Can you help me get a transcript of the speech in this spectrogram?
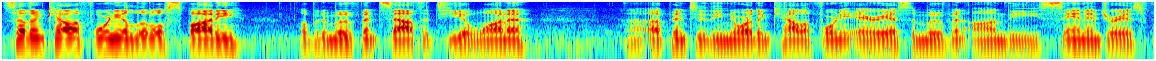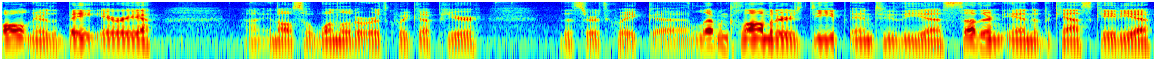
Southern California, a little spotty. A little bit of movement south of Tijuana. Uh, up into the Northern California area, some movement on the San Andreas Fault near the Bay Area. Uh, and also one little earthquake up here. This earthquake, uh, 11 kilometers deep into the southern end of the Cascadia.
